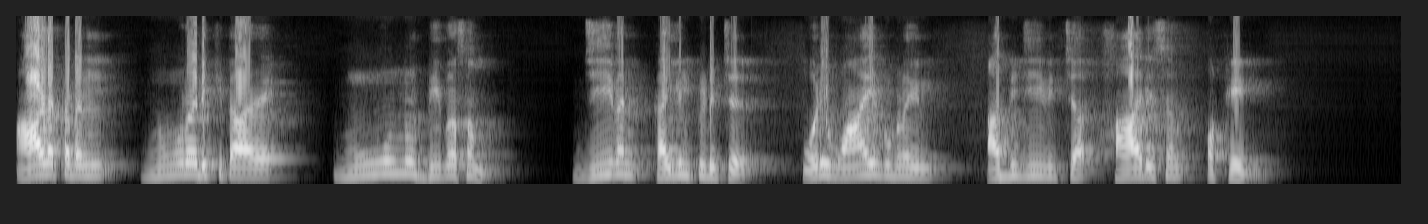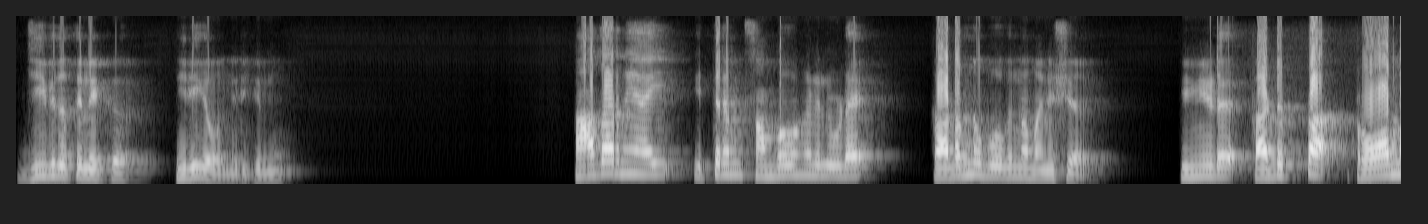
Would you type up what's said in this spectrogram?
ആഴക്കടലിൽ നൂറടിക്ക് താഴെ മൂന്ന് ദിവസം ജീവൻ കയ്യിൽ പിടിച്ച് ഒരു വായുകുമിളയിൽ അതിജീവിച്ച ഹാരിസൺ ഒക്കെ ജീവിതത്തിലേക്ക് തിരികെ വന്നിരിക്കുന്നു. സാധാരണയായി ഇത്തരം സംഭവങ്ങളിലൂടെ കടന്നു പോകുന്ന മനുഷ്യർ പിന്നീട് കടുത്ത ട്രോമ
